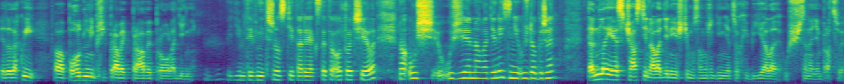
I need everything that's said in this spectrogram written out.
je to takový eh, pohodlný přípravek právě pro ladění. Mhm, vidím ty vnitřnosti tady, jak jste to otočil. No a už, už je naladěný, zní už dobře? Tenhle je z části naladěný, ještě mu samozřejmě něco chybí, ale už se na něm pracuje.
